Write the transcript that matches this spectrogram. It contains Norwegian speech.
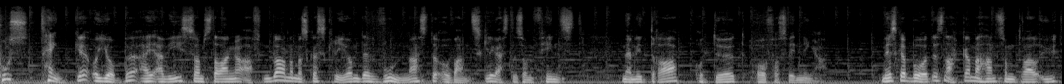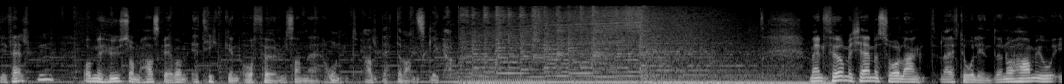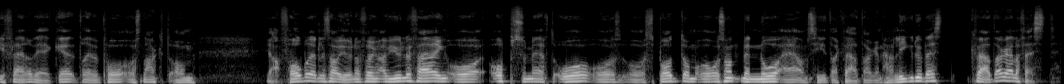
Hvordan tenker og jobber ei avis som Stavanger Aftenblad når vi skal skrive om det vondeste og vanskeligste som finnes, nemlig drap og død og forsvinninger? Vi skal både snakke med han som drar ut i felten, og med hun som har skrevet om etikken og følelsene rundt alt dette vanskelige. Men før vi kommer så langt, Leif Tore Linde, nå har vi jo i flere uker drevet på og snakket om ja, forberedelser og gjennomføring av julefeiring og oppsummert år og, og spådd om år og sånt, men nå er omsider hverdagen her. Liker du best hverdag eller fest?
